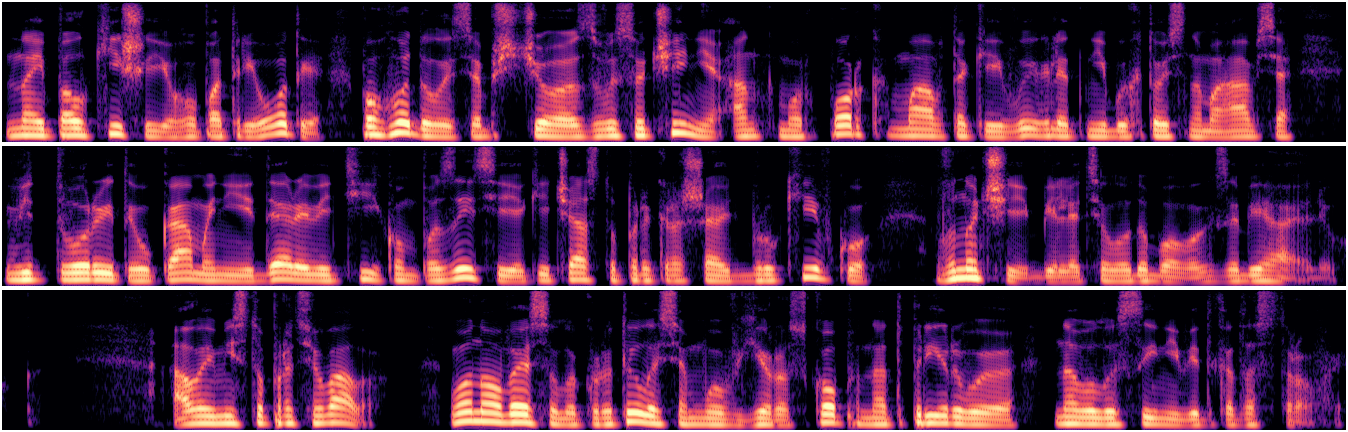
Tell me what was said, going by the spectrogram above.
найпалкіші його патріоти погодилися б, що з височині Анкморпорк мав такий вигляд, ніби хтось намагався відтворити у камені і дереві ті композиції, які часто прикрашають бруківку вночі біля цілодобових забігайлівок. Але місто працювало. Воно весело крутилося, мов гіроскоп над прірвою на волосині від катастрофи.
